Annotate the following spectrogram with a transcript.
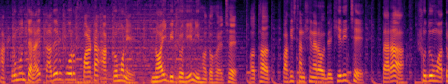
আক্রমণ চালায়, তাদের উপর পাল্টা আক্রমণে নয় বিদ্রোহী নিহত হয়েছে। অর্থাৎ পাকিস্তান সেনারাও দেখিয়ে দিচ্ছে তারা শুধুমাত্র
